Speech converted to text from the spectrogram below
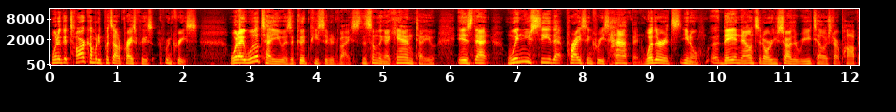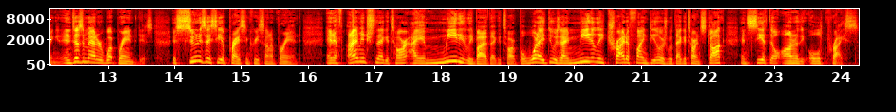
When a guitar company puts out a price increase, increase what I will tell you is a good piece of advice. This is something I can tell you is that when you see that price increase happen, whether it's, you know, uh, they announce it or you saw the retailer start popping it, and it doesn't matter what brand it is. As soon as I see a price increase on a brand, and if I'm interested in that guitar, I immediately buy that guitar. But what I do is I immediately try to find dealers with that guitar in stock and see if they'll honor the old price.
